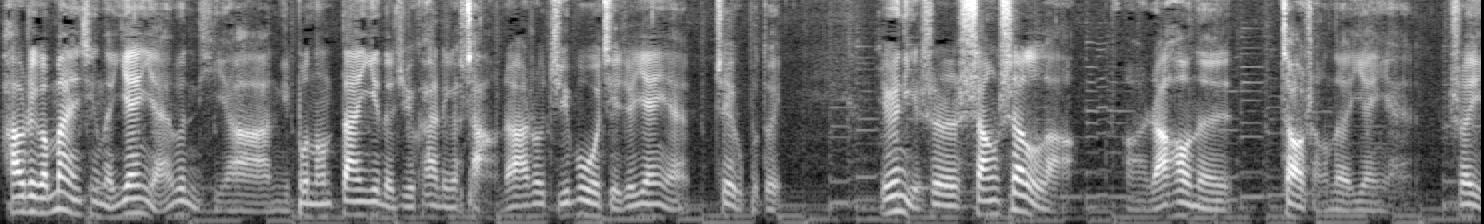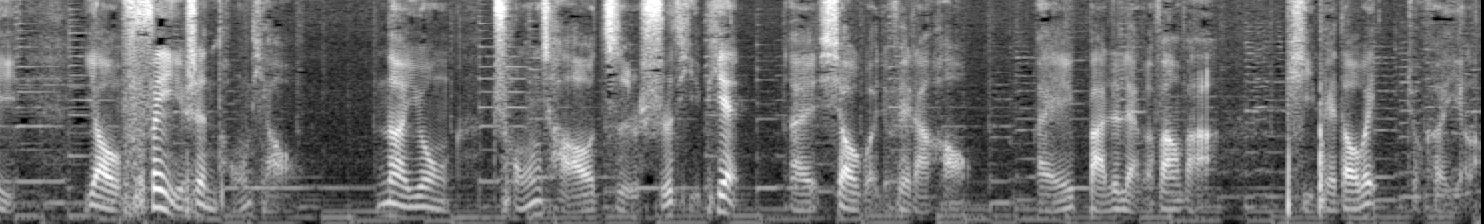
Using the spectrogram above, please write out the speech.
还有这个慢性的咽炎问题啊，你不能单一的去看这个嗓子啊，说局部解决咽炎，这个不对，因为你是伤肾了啊，然后呢造成的咽炎，所以要肺肾同调，那用虫草紫实体片，哎，效果就非常好，哎，把这两个方法匹配到位就可以了。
